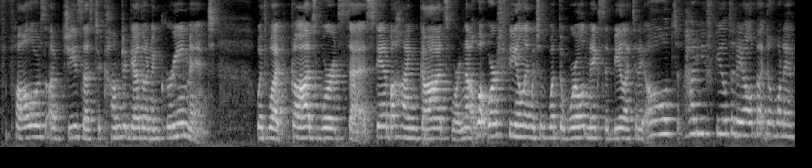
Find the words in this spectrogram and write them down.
followers of Jesus to come together in agreement with what God's word says. Stand behind God's word, not what we're feeling, which is what the world makes it be like today. Oh, how do you feel today? All about don't want to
